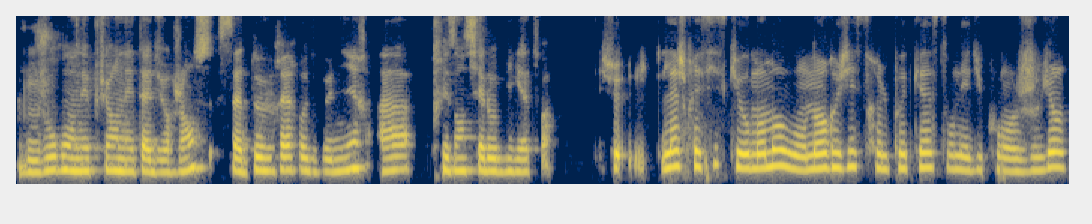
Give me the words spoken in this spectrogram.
le jour où on n'est plus en état d'urgence, ça devrait redevenir à présentiel obligatoire. Là, je précise qu'au moment où on enregistre le podcast, on est du coup en juin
